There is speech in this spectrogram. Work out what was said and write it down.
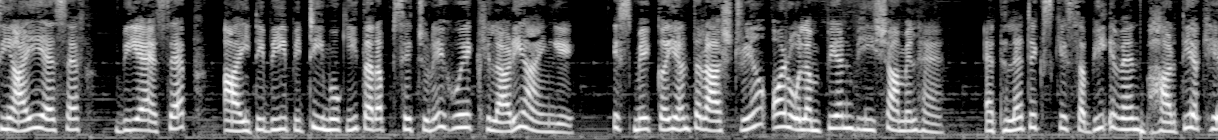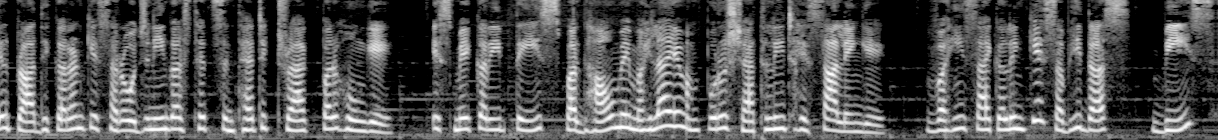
CISF, BSF, ITBP टीमों की तरफ़ से चुने हुए खिलाड़ी आएँगे। इसमें कई अंतर्राष्ट्रीय और ओलंपियन भी शामिल हैं। एथलेटिक्स के सभी इवेंट भारतीय खेल प्राधिकरण के सरोजनीगढ़ स्थित सिंथेटिक ट्रैक पर होंगे। इसमें करीब तेईस स्पर्धाओं में महिला एवं पुरुष एथलीट हिस्सा लेंगे। वहीं साइकिलिंग के सभी 10, 20,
